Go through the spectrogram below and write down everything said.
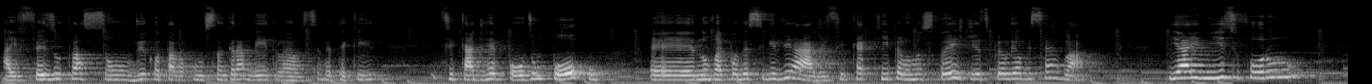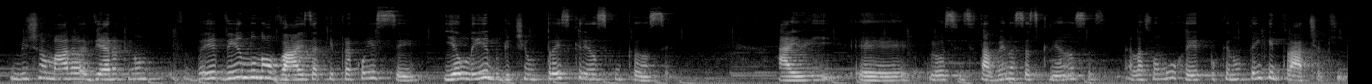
aí fez ultrassom, viu que eu estava com sangramento, ela, você vai ter que ficar de repouso um pouco, é, não vai poder seguir viagem, fica aqui pelo menos três dias para eu lhe observar. E aí nisso foram me chamaram, vieram aqui no, Novais aqui para conhecer. E eu lembro que tinham três crianças com câncer. Aí é, falou assim, você está vendo essas crianças? Elas vão morrer porque não tem quem trate aqui.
